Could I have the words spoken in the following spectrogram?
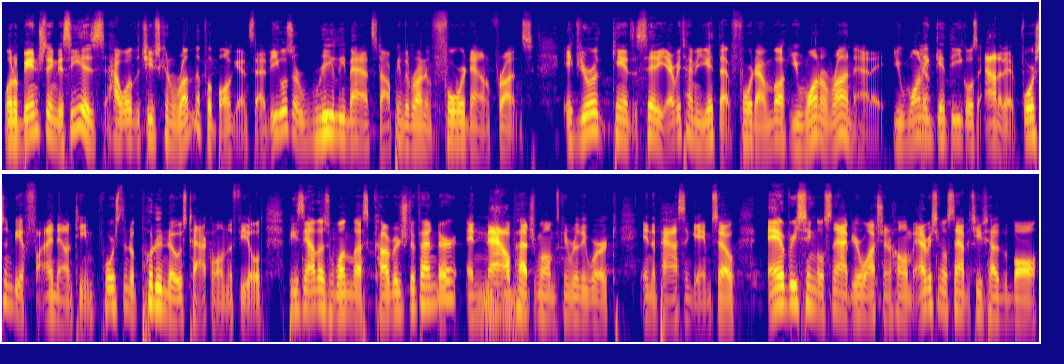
What'll be interesting to see is how well the Chiefs can run the football against that. The Eagles are really bad stopping the run in four down fronts. If you're Kansas City, every time you get that four down look, you want to run at it. You want to get the Eagles out of it. Force them to be a five down team. Force them to put a nose tackle on the field because now there's one less coverage defender, and now mm-hmm. Patrick Mahomes can really work in the passing game. So every single snap you're watching at home, every single snap the Chiefs have the ball,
